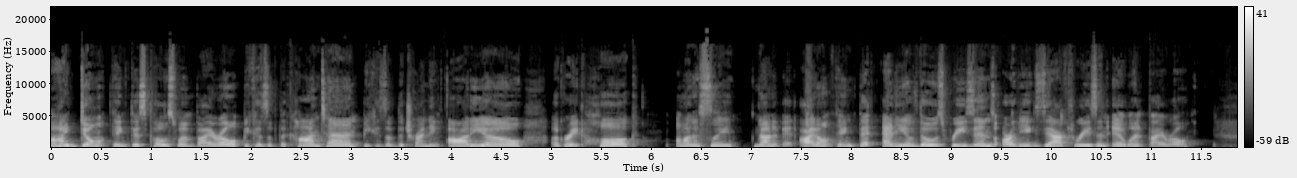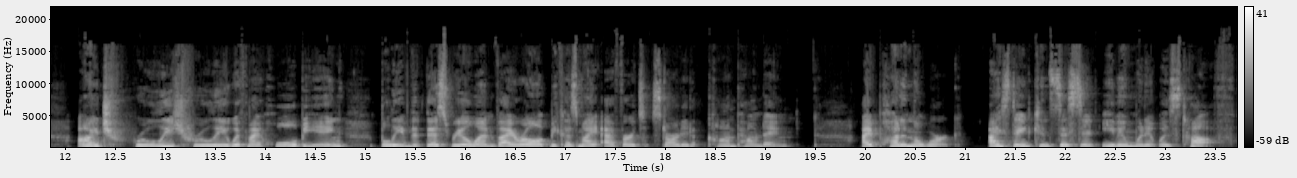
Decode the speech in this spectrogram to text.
I don't think this post went viral because of the content, because of the trending audio, a great hook. Honestly, none of it. I don't think that any of those reasons are the exact reason it went viral. I truly, truly, with my whole being, believe that this reel went viral because my efforts started compounding. I put in the work. I stayed consistent even when it was tough.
